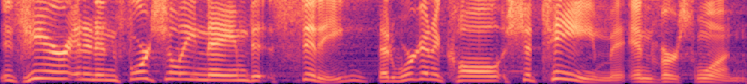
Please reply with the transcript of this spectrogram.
is here in an unfortunately named city that we're going to call Shittim in verse 1.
